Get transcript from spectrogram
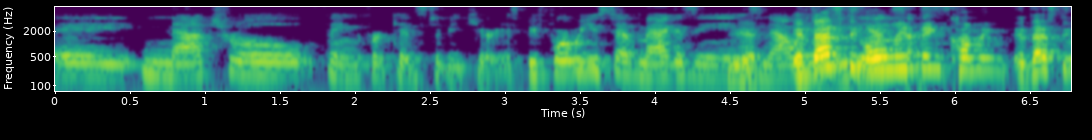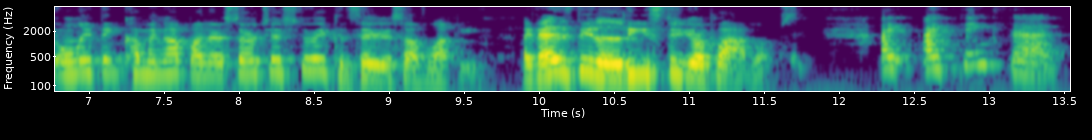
A natural thing for kids to be curious. Before we used to have magazines. Yeah. Now, if that's the only access. thing coming, if that's the only thing coming up on their search history, consider yourself lucky. Like that is the least of your problems. I, I think that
